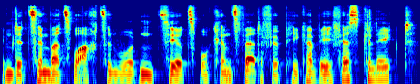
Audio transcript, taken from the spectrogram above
Im Dezember 2018 wurden CO2-Grenzwerte für Pkw festgelegt.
